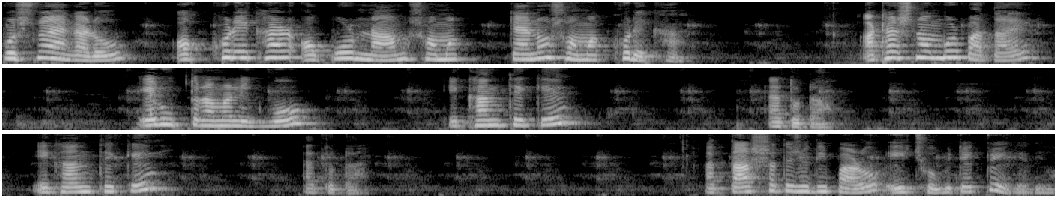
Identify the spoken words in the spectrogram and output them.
প্রশ্ন এগারো, অক্ষরেখার অপর নাম সমা, কেন সমাক্ষ রেখা আঠাশ নম্বর পাতায় এর উত্তর আমরা লিখব এখান থেকে এতটা। এখান থেকে এতটা। আর তার সাথে যদি পারো, এই ছবিটা একটু এঁকে দিও।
